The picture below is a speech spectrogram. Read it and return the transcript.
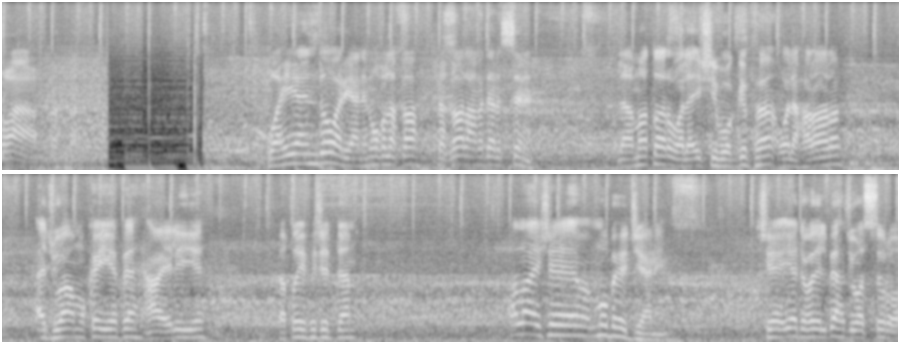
واو. وهي إندور يعني مغلقة شغالة على مدار السنة. لا مطر ولا إشي بوقفها ولا حرارة. أجواء مكيفة عائلية لطيفة جدا. والله شيء مبهج يعني. شيء يدعو للبهج والسرور.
